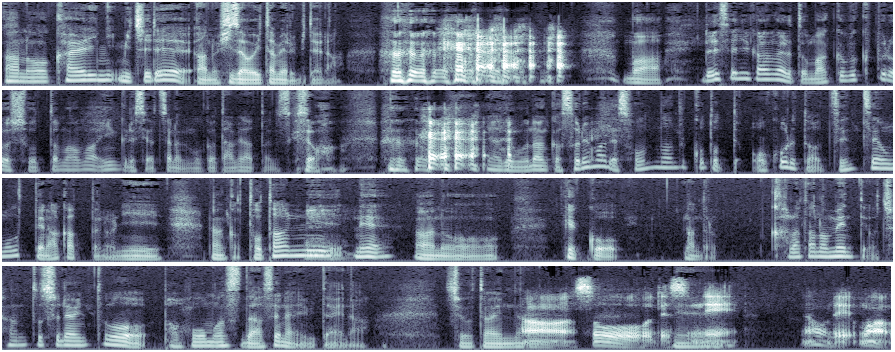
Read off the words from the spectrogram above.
あの帰りに道であの膝を痛めるみたいなまあ冷静に考えると MacBookPro を背負ったままイングレスやってたので僕はダメだったんですけど。いやでもなんかそれまでそんなことって起こるとは全然思ってなかったのになんか途端にね、あの結構なんだろう体のメンテをちゃんとしないとパフォーマンス出せないみたいな状態になる。ああ、そうですね。なので、まあ、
